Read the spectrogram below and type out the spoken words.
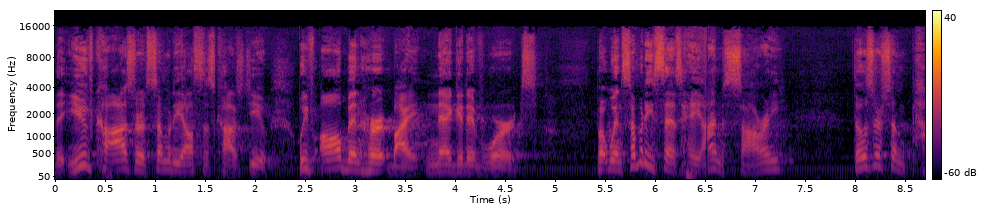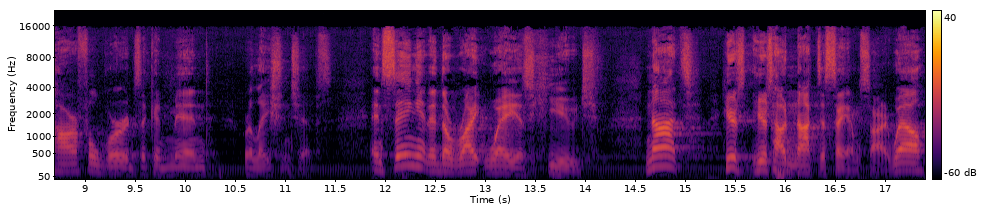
that you've caused or somebody else has caused you. We've all been hurt by negative words. But when somebody says, hey, I'm sorry, those are some powerful words that can mend relationships. And saying it in the right way is huge. Not, here's, here's how not to say I'm sorry. Well,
